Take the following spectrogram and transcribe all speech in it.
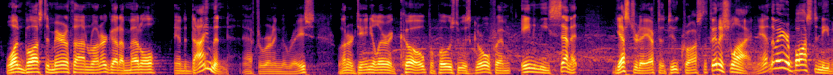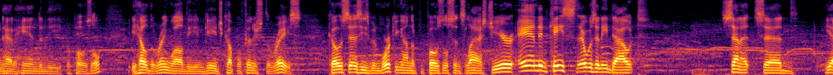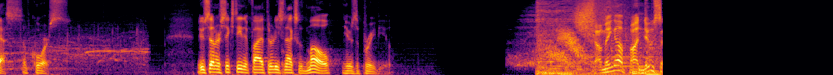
One Boston Marathon runner got a medal and a diamond after running the race. Runner Daniel Eric Coe proposed to his girlfriend Amy Sennett yesterday after the two crossed the finish line. And the mayor of Boston even had a hand in the proposal. He held the ring while the engaged couple finished the race. Coe says he's been working on the proposal since last year, and in case there was any doubt, Sennett said yes, of course. News Center 16 at 5:30 is next with Mo. Here's a preview. Coming up on News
